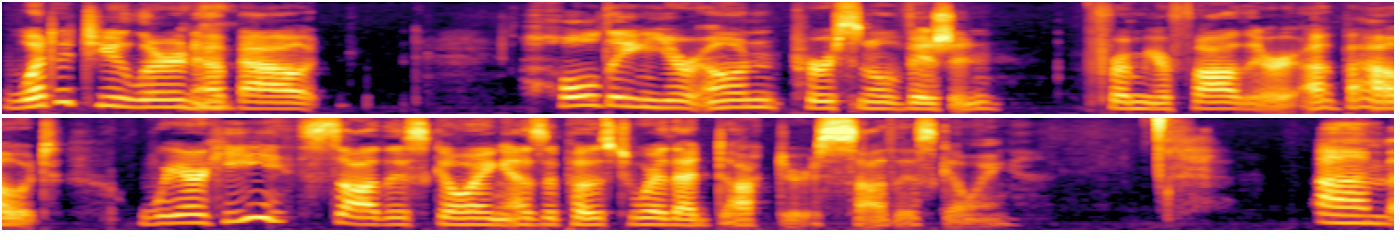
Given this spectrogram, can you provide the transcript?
what did you learn mm-hmm. about holding your own personal vision from your father about where he saw this going as opposed to where that doctor saw this going? Um,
